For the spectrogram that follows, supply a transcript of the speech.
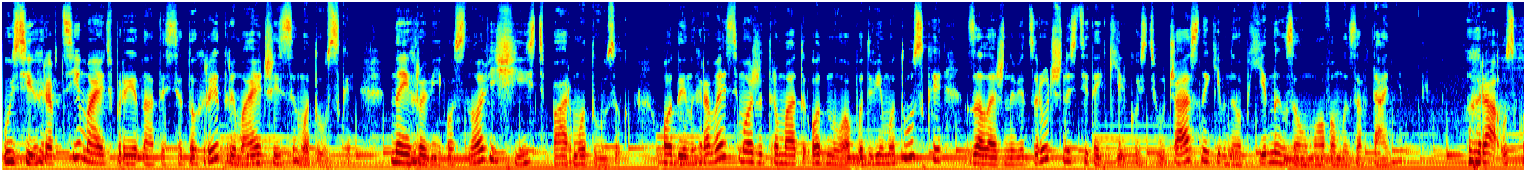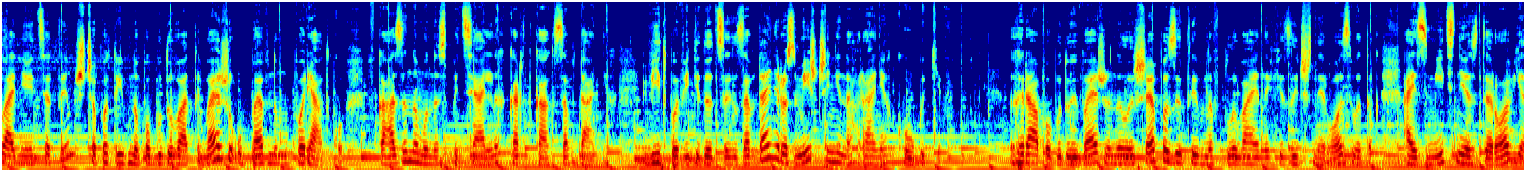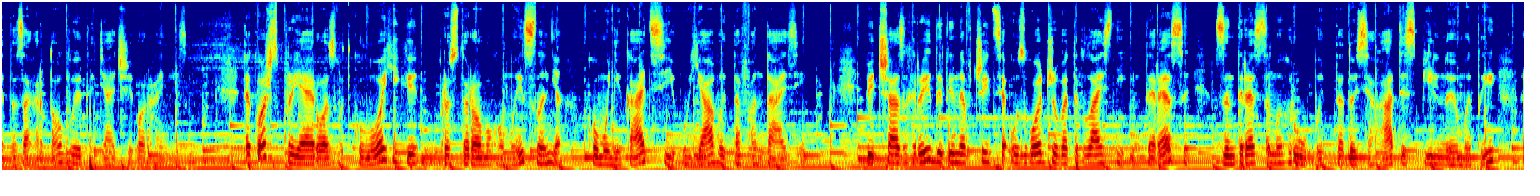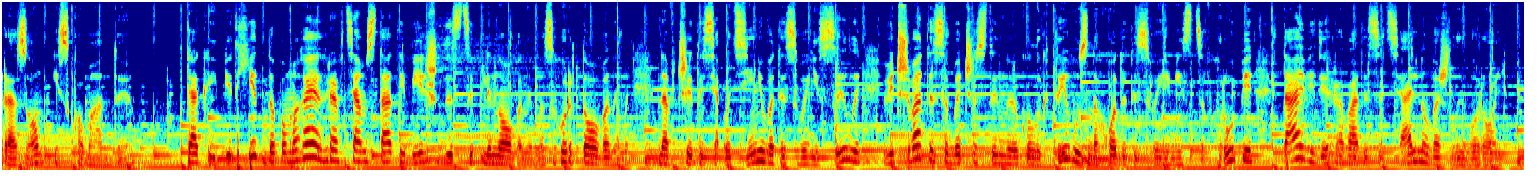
Усі гравці мають приєднатися до гри, тримаючись за мотузки. На ігровій основі 6 пар мотузок. Один гравець може тримати одну або дві мотузки залежно від зручності та кількості учасників, необхідних за умовами завдання. Гра ускладнюється тим, що потрібно побудувати вежу у певному порядку, вказаному на спеціальних картках завданнях. Відповіді до цих завдань розміщені на гранях кубиків. Гра «Побудуй вежу не лише позитивно впливає на фізичний розвиток, а й зміцнює здоров'я та загартовує дитячий організм. Також сприяє розвитку логіки, просторового мислення, комунікації, уяви та фантазії. Під час гри дитина вчиться узгоджувати власні інтереси з інтересами групи та досягати спільної мети разом із командою. Такий підхід допомагає гравцям стати більш дисциплінованими, згуртованими, навчитися оцінювати свої сили, відчувати себе частиною колективу, знаходити своє місце в групі та відігравати соціально важливу роль.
